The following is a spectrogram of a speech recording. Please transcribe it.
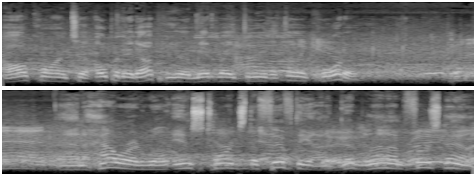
Alcorn to open it up here midway through the third quarter. And Howard will inch towards the 50 on a good run on first down.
